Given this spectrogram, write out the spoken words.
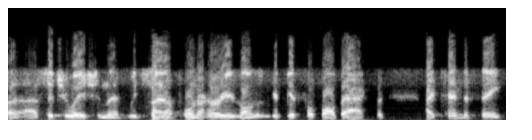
a, a situation that we'd sign up for in a hurry as long as we could get football back. But I tend to think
